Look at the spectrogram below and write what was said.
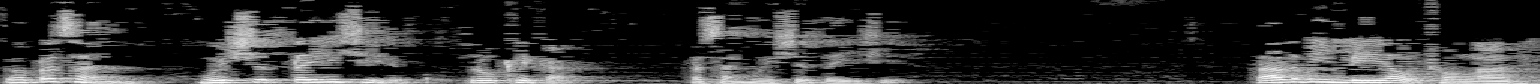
သူပတ်စံငွေ၈သိန်းရှိတယ်ပေါ့သူတို့ခေတ်ကပတ်စံငွေ၈သိန်းရှိတယ်သားသမီး၄ယောက်ထွန်းကားတယ်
